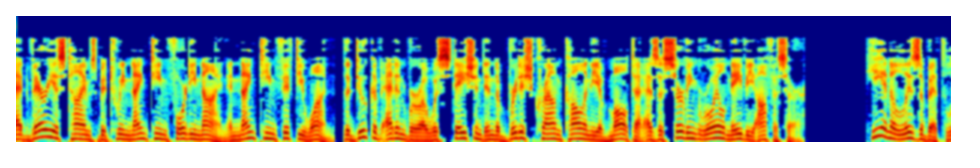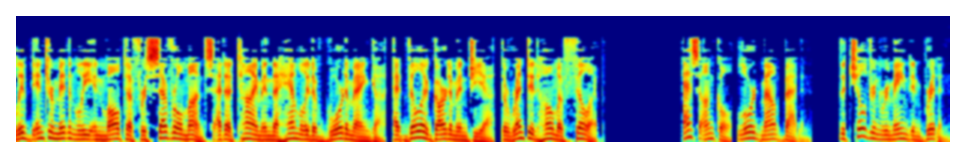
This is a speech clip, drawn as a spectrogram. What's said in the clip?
At various times between 1949 and 1951, the Duke of Edinburgh was stationed in the British Crown colony of Malta as a serving Royal Navy officer. He and Elizabeth lived intermittently in Malta for several months at a time in the hamlet of Guardamanga, at Villa Guardamangia, the rented home of Philip's uncle, Lord Mountbatten. The children remained in Britain.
